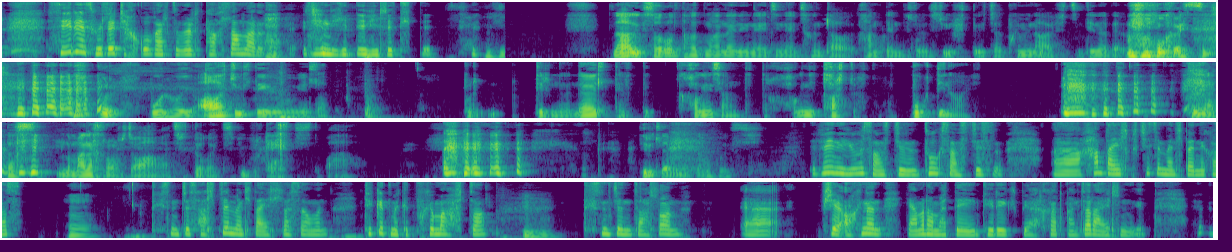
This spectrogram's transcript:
serious хүлээж авахгүйгээр зүгээр тоглоомоор чинь хэдий хэлээд гэхдээ. Нааг их сурвалд тахад манай нэг найз найз зөвхөн хамт амьдж үзэж ирэхтэй гэж бүх юм аваа авчихсан. Тэр надад муухайсэн. Бүр бүр хөөе ооч үлдээ гээл бүр тэр нэг 0 тавьдаг хогийн сам дотор хогны торч байхгүй бүгдийг аваа. Тэр надаас манайх руу орж аваа аваад шүтээ гойдс би бүр гайхчихсан. Вау. Тэр л амин надад муухайсэн. Би нэг юу сонсч байсан, түүх сонсч байсан хамт аялах гэжсэн байна л да нэг хос. Тэгсэн чинь салцсан байна л да аяллаасаа өмнө тикет мэкет бүх юм авцсан. Тэгсэн чинь залуу нь бишээ охин нь ямар хамаатай тэрийг би орхиод ганцаараа аялна гэд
